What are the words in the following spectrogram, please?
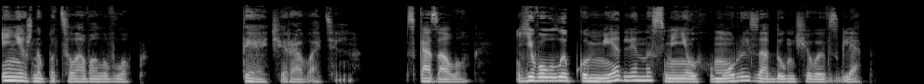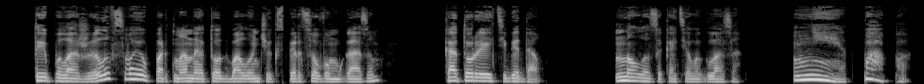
и нежно поцеловал в лоб. «Ты очаровательна», — сказал он, — его улыбку медленно сменил хмурый, задумчивый взгляд. «Ты положила в свое портмоне тот баллончик с перцовым газом, который я тебе дал?» Нола закатила глаза. «Нет, папа,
